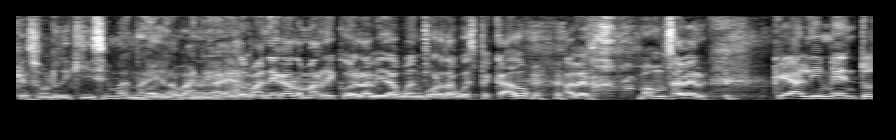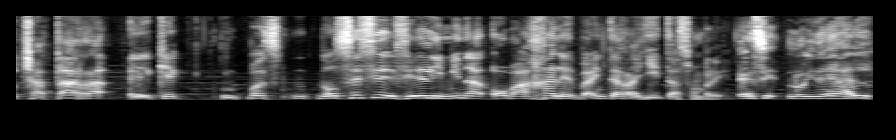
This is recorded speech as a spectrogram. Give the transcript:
Que son riquísimas, nadie Bueno, lo va a negar. Nadie lo va a negar, lo más rico de la vida, o engorda o es pecado. A ver, vamos a ver, ¿qué alimento chatarra, eh, qué, pues no sé si decir eliminar o bájale 20 rayitas, hombre. Es lo ideal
